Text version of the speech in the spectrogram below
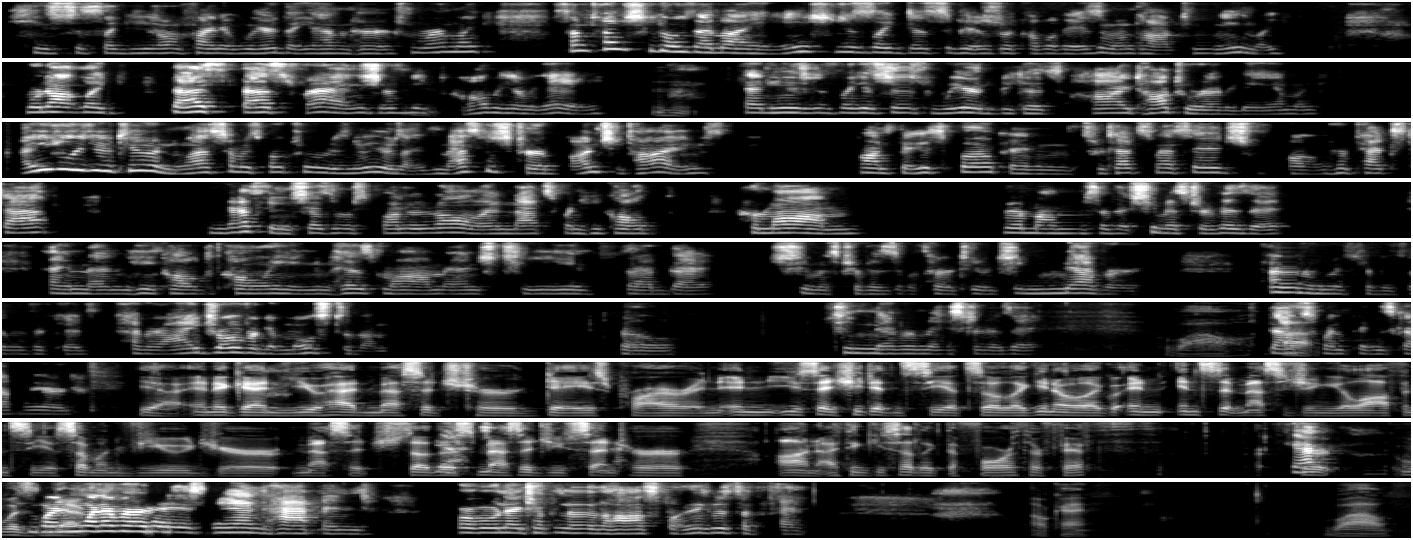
he's just like, You don't find it weird that you haven't heard from her? I'm like, sometimes she goes MIA. She just like disappears for a couple of days and won't talk to me. Like, we're not like best best friends. She doesn't need to call me every day. Mhm. And he was just like, it's just weird because I talk to her every day. I'm like, I usually do too. And the last time I spoke to her was New Year's. I messaged her a bunch of times on Facebook and through text message, on her text app. Nothing. She hasn't responded at all. And that's when he called her mom. Her mom said that she missed her visit. And then he called Colleen, his mom, and she said that she missed her visit with her too. And she never, ever missed her visit with her kids, ever. I drove her to most of them. So she never missed her visit. Wow. That's Uh, when things got weird. yeah, and again, you had messaged her days prior, and, and you said she didn't see it. So, like you know, like in instant messaging, you'll often see if someone viewed your message. So this Yes. message you sent her on, I think you said like the fourth or fifth. Yeah. was When, never- whenever his hand happened, or when I took him to the hospital, I think it was the fifth. Okay. Wow.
